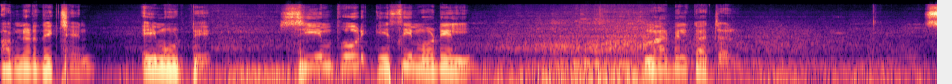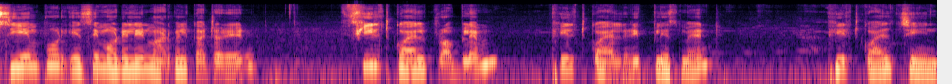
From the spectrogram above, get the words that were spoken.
আপনারা দেখছেন এই মুহূর্তে CM four AC model marble cutter CM four AC মডেলের মার্বেল কাটারের field coil problem field coil replacement field coil change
